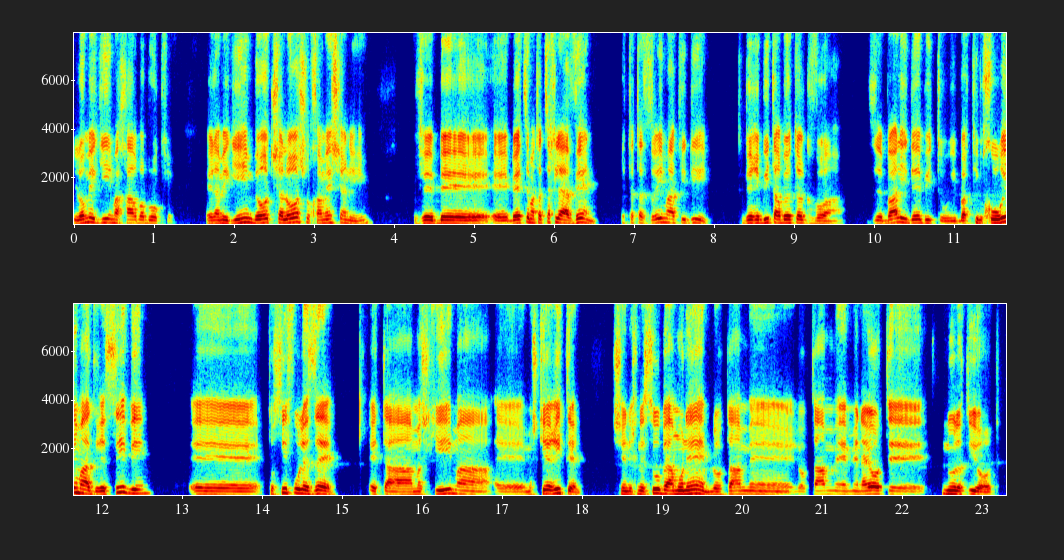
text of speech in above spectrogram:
לא מגיעים מחר בבוקר, אלא מגיעים בעוד שלוש או חמש שנים, ובעצם אתה צריך להוון את התזרים העתידי בריבית הרבה יותר גבוהה, זה בא לידי ביטוי. בתמחורים האגרסיביים, אה, תוסיפו לזה את המשקיעים, אה, משקיעי ריטל, שנכנסו בהמוניהם לאותן לאותם מניות תנודתיות.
